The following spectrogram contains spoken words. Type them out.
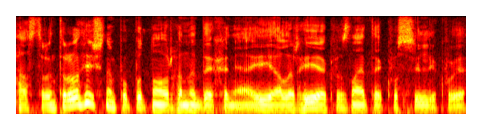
гастроентерологічним, попутно органи дихання. І алергія, як ви знаєте, як усі лікує.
